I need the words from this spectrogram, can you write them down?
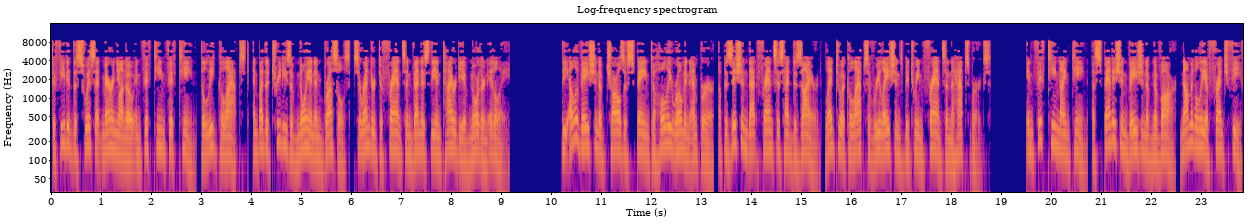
defeated the Swiss at Marignano in 1515, the League collapsed, and by the treaties of Noyon and Brussels, surrendered to France and Venice the entirety of northern Italy. The elevation of Charles of Spain to Holy Roman Emperor, a position that Francis had desired, led to a collapse of relations between France and the Habsburgs. In 1519, a Spanish invasion of Navarre, nominally a French fief,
